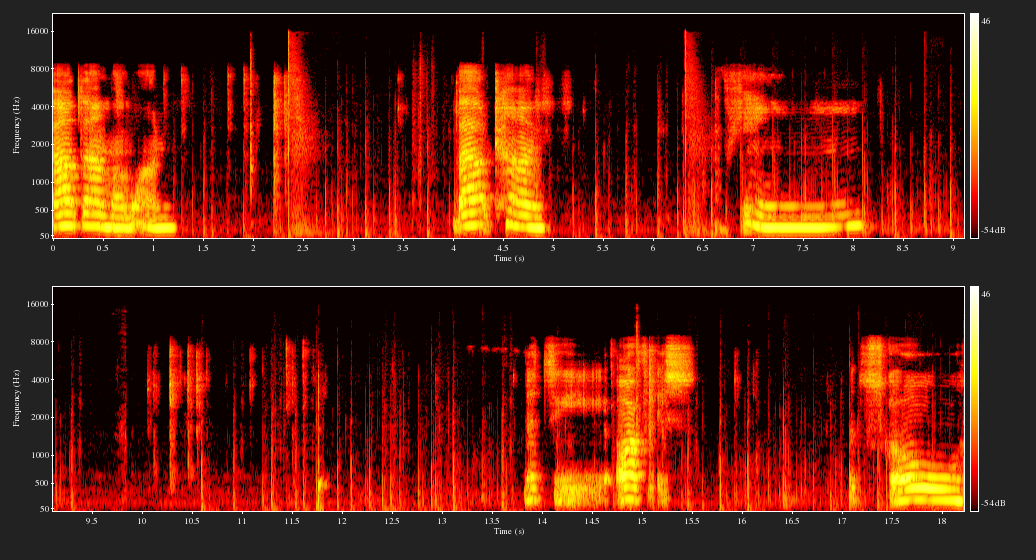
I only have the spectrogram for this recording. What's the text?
About time I won. About time. Hmm. Let's see. Office. Let's go.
